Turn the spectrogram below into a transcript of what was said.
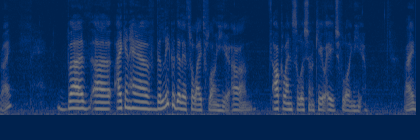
right? But uh, I can have the liquid electrolyte flowing here, um, alkaline solution KOH flowing here, right?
